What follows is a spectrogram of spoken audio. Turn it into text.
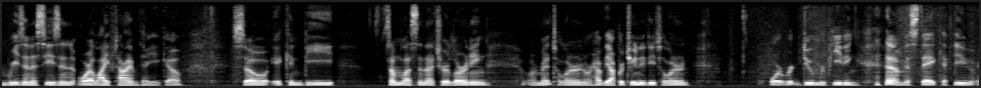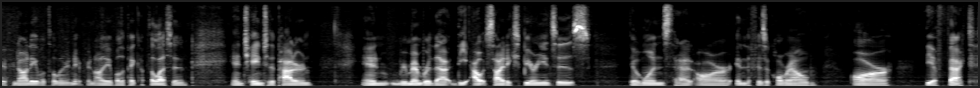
Reason, a season, or a lifetime. There you go. So it can be some lesson that you're learning, or meant to learn, or have the opportunity to learn, or re- doom repeating a mistake if you if you're not able to learn it, if you're not able to pick up the lesson and change the pattern and remember that the outside experiences, the ones that are in the physical realm, are the effect.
